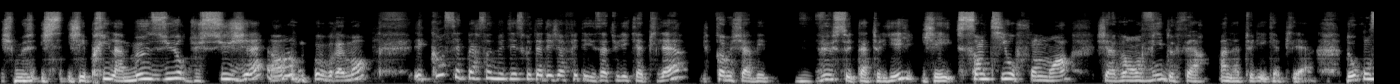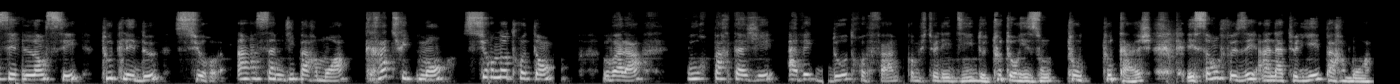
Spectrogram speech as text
J'ai pris la mesure du sujet, hein, vraiment. Et quand cette personne me dit est-ce que tu as déjà fait des ateliers capillaires, comme j'avais vu cet atelier, j'ai senti au fond de moi, j'avais envie de faire un atelier capillaire. Donc on s'est lancé toutes les deux sur un samedi par mois, gratuitement, sur notre temps, voilà, pour partager avec d'autres femmes, comme je te l'ai dit, de tout horizon, tout, tout âge. Et ça, on faisait un atelier par mois.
